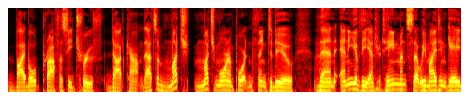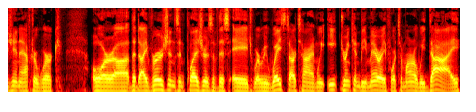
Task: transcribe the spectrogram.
BibleProphecyTruth.com. That's a much, much more important thing to do than any of the entertainments that we might engage in after work or uh, the diversions and pleasures of this age where we waste our time, we eat, drink, and be merry, for tomorrow we die.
